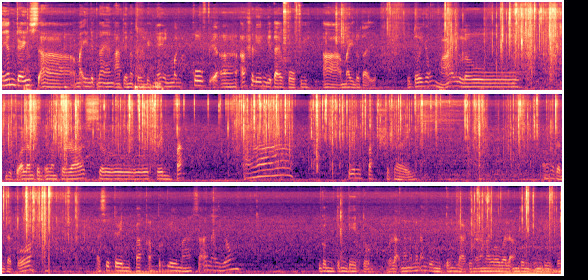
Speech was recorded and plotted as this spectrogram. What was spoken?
Ayan guys, ah, mainit na yung atin na tubig ngayon. Mag-coffee, ah, actually hindi tayo coffee, ah, Milo tayo. Ito yung Milo. Hindi ko alam kung ilang peraso. Twin pack. Ah, twin pack siya guys. Ah, maganda to. Kasi twin pack. Ang problema, saan na yung gunting dito. Wala na naman ang gunting. Lagi na lang nawawala ang gunting dito.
